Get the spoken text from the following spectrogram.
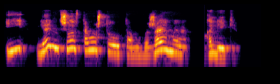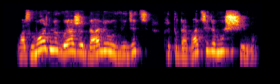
И я начала с того, что там, уважаемые коллеги, возможно, вы ожидали увидеть преподавателя мужчину.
